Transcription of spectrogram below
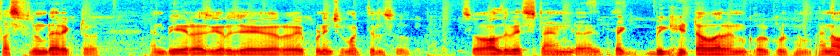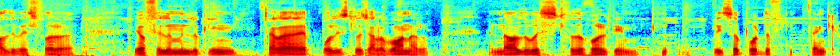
first film director and B A Raju గారు జయ గారు ఎప్పటి నుంచో మాకు తెలుసు. So all the best and big big hit అవ్వాలని కోరుకుంటున్నాను and all the best for uh, your film in looking చాలా పోలీస్లో చాలా బాగున్నారు. And all the best for the whole team. Please support the film thank you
